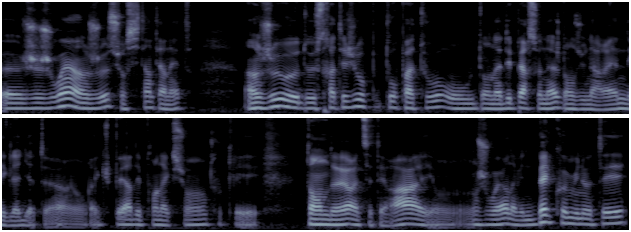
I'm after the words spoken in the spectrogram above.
je jouais à un jeu sur site internet. Un jeu de stratégie au tour par tour où on a des personnages dans une arène, des gladiateurs, et on récupère des points d'action toutes les, d'heures, etc. Et on, jouait, on avait une belle communauté,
